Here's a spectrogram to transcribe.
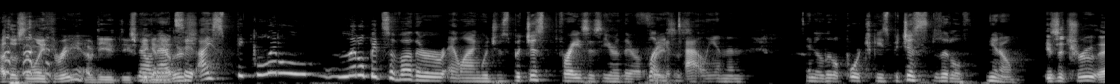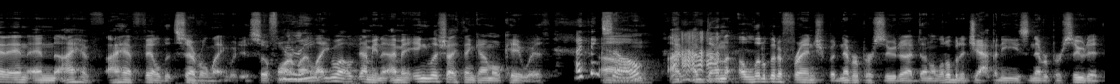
Are those the only three? Uh, Do you, do you speak no, any that's others? it. I speak little, little bits of other languages, but just phrases here or there, Phrases. like Italian and, and a little Portuguese, but just little, you know. Is it true? And, and and I have I have failed at several languages so far in my life. Well, I mean, I mean English. I think I'm okay with. I think so. Um, I've, I've done a little bit of French, but never pursued it. I've done a little bit of Japanese, never pursued it.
